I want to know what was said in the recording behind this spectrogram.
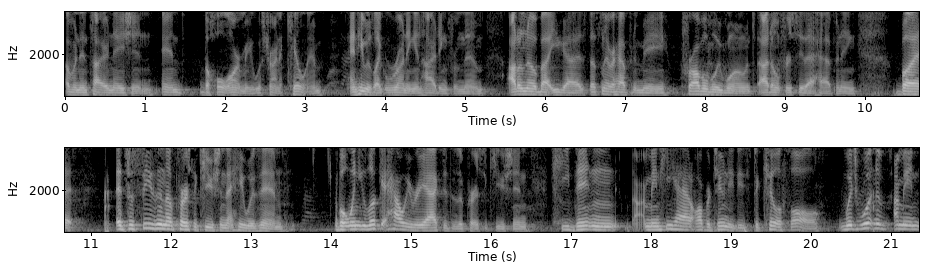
of an entire nation and the whole army was trying to kill him, and he was like running and hiding from them. I don't know about you guys. That's never happened to me. Probably won't. I don't foresee that happening. But it's a season of persecution that he was in. But when you look at how he reacted to the persecution, he didn't, I mean, he had opportunities to kill Saul, which wouldn't have, I mean,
